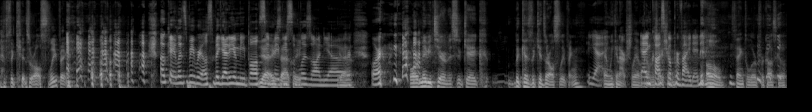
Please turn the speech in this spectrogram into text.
if the kids were all sleeping okay, let's be real. Spaghetti and meatballs Yeah, and maybe exactly. some lasagna Yeah. or or or maybe tiramisu cake because the kids are all sleeping Yeah. and we can actually have a and conversation. Costco provided. Oh, thank the Lord for Costco.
